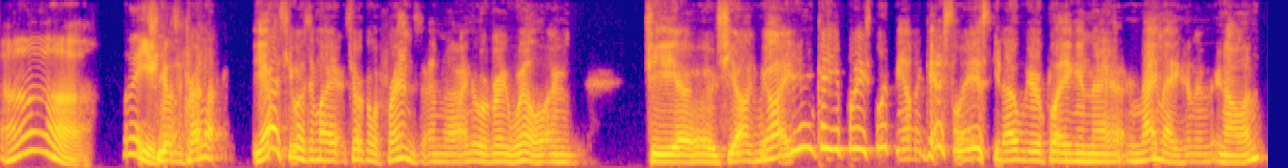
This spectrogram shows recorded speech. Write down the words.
Ah, well, there you she go. was a friend. Of, yeah, she was in my circle of friends, and uh, I knew her very well. And she uh, she asked me, oh, "Can you please put me on the guest list?" You know, we were playing in, uh, in Nijmegen in, in Holland.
